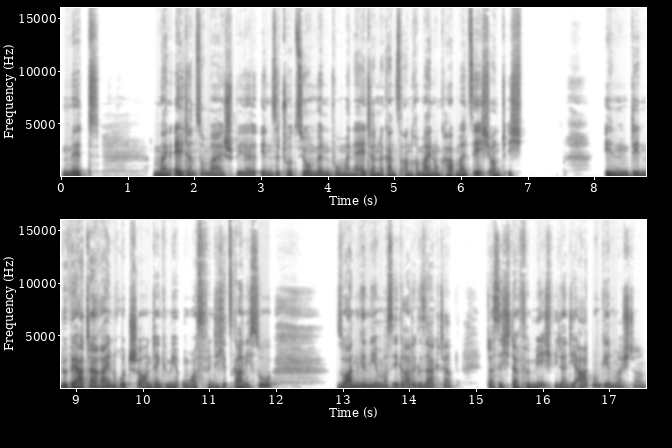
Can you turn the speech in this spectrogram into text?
mit meinen Eltern zum Beispiel in Situationen bin, wo meine Eltern eine ganz andere Meinung haben als ich und ich in den Bewerter reinrutsche und denke mir, oh, das finde ich jetzt gar nicht so, so angenehm, was ihr gerade gesagt habt, dass ich da für mich wieder in die Atmung gehen möchte,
